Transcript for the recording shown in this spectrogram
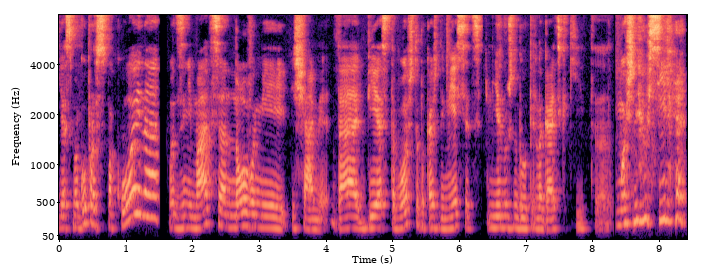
Я смогу просто спокойно вот заниматься новыми вещами, да, без того, чтобы каждый месяц мне нужно было прилагать какие-то мощные усилия.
